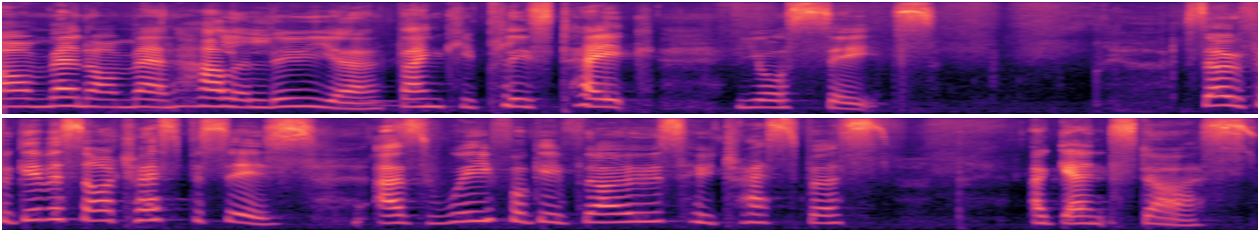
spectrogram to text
Amen. Amen. Hallelujah. Thank you. Please take your seats. So, forgive us our trespasses as we forgive those who trespass against us.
